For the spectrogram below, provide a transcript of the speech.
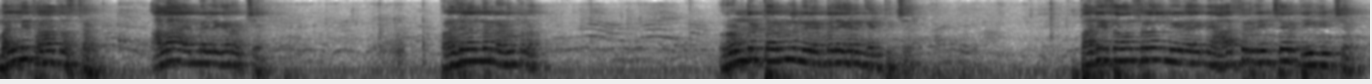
మళ్ళీ తర్వాత వస్తాడు. అలా ఎమ్మెల్యే గారు వచ్చారు. ప్రజలందరిని అడుగుతున్నా. రెండు టర్మ్లు మీరు ఎమ్మెల్యే గారిని గెలిపించారు. పది సంవత్సరాలు మీరు ఆయన్ని ఆశీర్వదించారు దీవించారు.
